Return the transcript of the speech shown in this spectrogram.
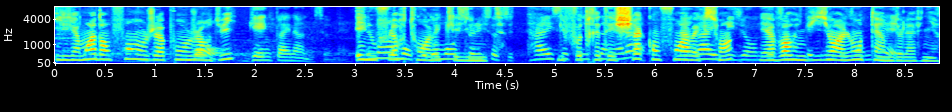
Il y a moins d'enfants au Japon aujourd'hui et nous flirtons avec les limites. Il faut traiter chaque enfant avec soin et avoir une vision à long terme de l'avenir.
